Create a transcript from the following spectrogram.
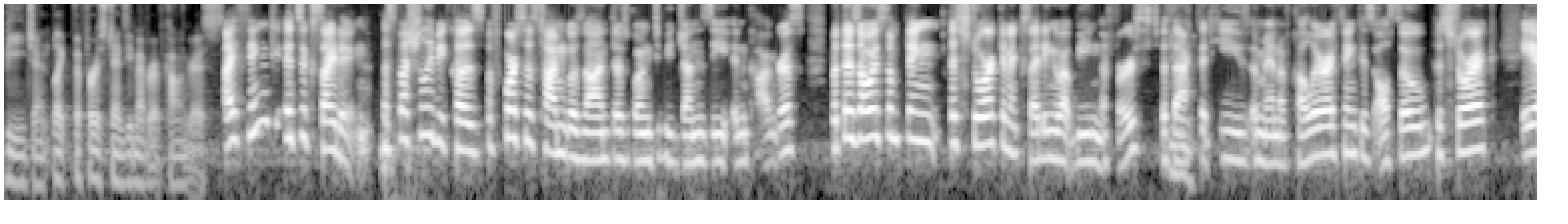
be Gen, like the first Gen Z member of Congress? I think it's exciting, especially because, of course, as time goes on, there's going to be Gen Z in Congress, but there's always something historic and exciting about being the first. The mm fact that he's a man of color, I think, is also historic. And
